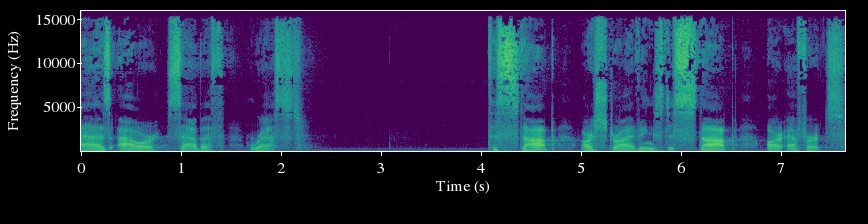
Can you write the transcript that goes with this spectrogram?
as our Sabbath rest. To stop our strivings, to stop our efforts,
